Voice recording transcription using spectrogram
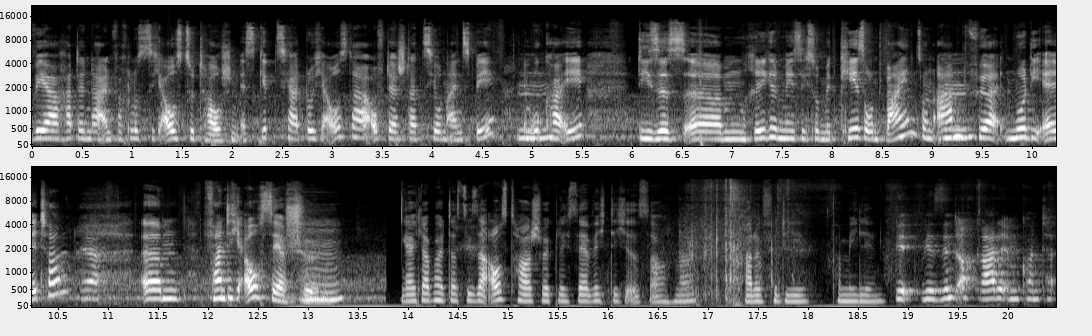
wer hat denn da einfach Lust, sich auszutauschen? Es gibt es ja durchaus da auf der Station 1b im mhm. UKE dieses ähm, regelmäßig so mit Käse und Wein, so ein Abend mhm. für nur die Eltern, ja. ähm, fand ich auch sehr schön. Mhm. Ja, ich glaube halt, dass dieser Austausch wirklich sehr wichtig ist auch, ne? Gerade für die Familien. Wir, wir sind auch gerade im Konta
